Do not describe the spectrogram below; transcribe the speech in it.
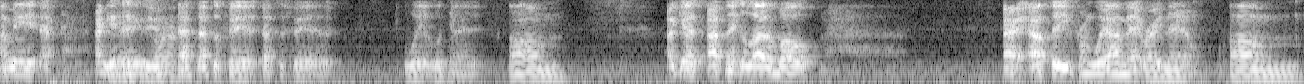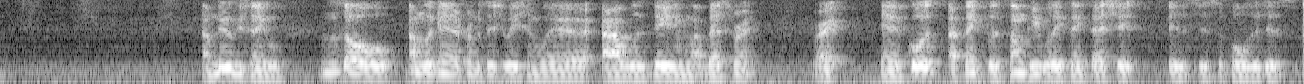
I mean, I, I get that Yeah, too. fine. That's that's a fair that's a fair way of looking at it. Um, I guess I think a lot about. All right, I'll say from where I'm at right now. Um, I'm newly single, so I'm looking at it from a situation where I was dating my best friend. Right? And of course, I think for some people they think that shit is just supposed to just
